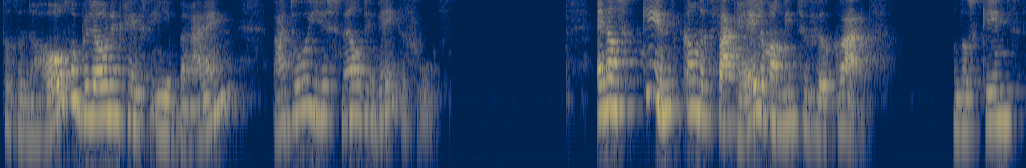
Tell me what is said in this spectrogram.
dat een hoge beloning geeft in je brein, waardoor je je snel weer beter voelt. En als kind kan het vaak helemaal niet zoveel kwaad. Want als kind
